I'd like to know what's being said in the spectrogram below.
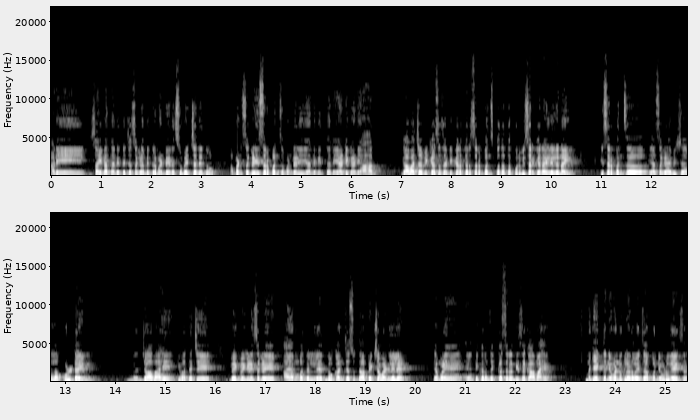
आणि साईनाथ आणि त्याच्या सगळ्या मित्रमंडळींना शुभेच्छा देतो. आपण सगळी सरपंच मंडळी या निमित्ताने या ठिकाणी आहात. गावाच्या विकासासाठी खरं तर सरपंचपद आता पूर्वीसारखं राहिलेलं नाही. की सरपंच या सगळ्या विषयाला फुल टाईम जॉब आहे किंवा त्याचे वेगवेगळे सगळे आयाम बदलले आहेत लोकांच्या सुद्धा अपेक्षा वाढलेल्या आहेत. त्यामुळे ते खरंच एक कसरतीचं काम आहे. म्हणजे एक तर निवडणूक लढवायचं आपण निवडून यायचं.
